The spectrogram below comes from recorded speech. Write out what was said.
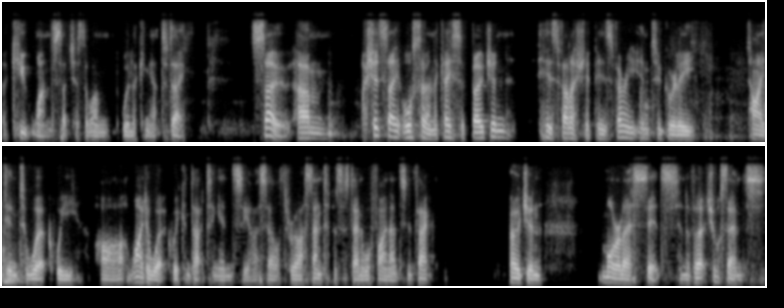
acute ones such as the one we're looking at today. So um, I should say also in the case of Bojan, his fellowship is very integrally tied into work we are, wider work we're conducting in CISL through our Centre for Sustainable Finance. In fact, Bojan more or less sits in a virtual sense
